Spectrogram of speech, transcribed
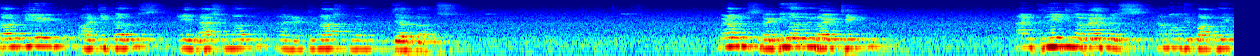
thirty eight articles in national and international journals Madam is regularly writing and creating awareness among the public.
